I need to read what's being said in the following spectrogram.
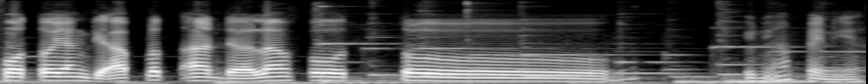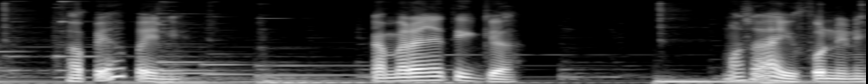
foto yang diupload adalah foto ini apa ini ya? HP apa ini? Kameranya tiga. Masa iPhone ini?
